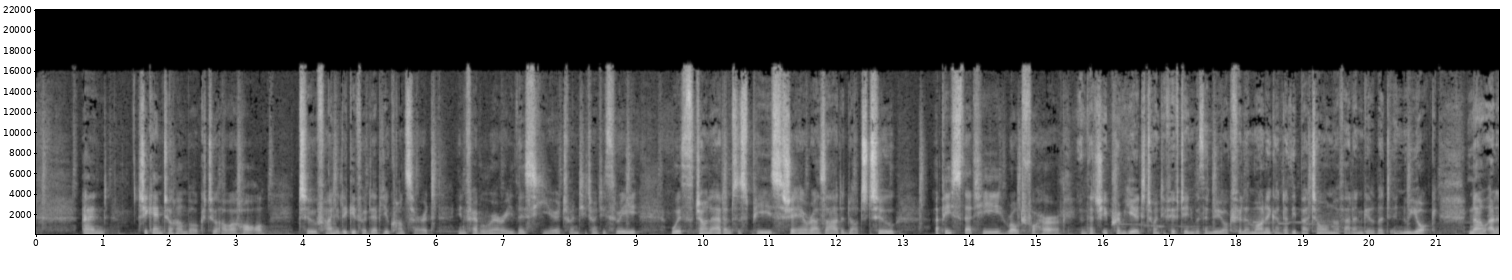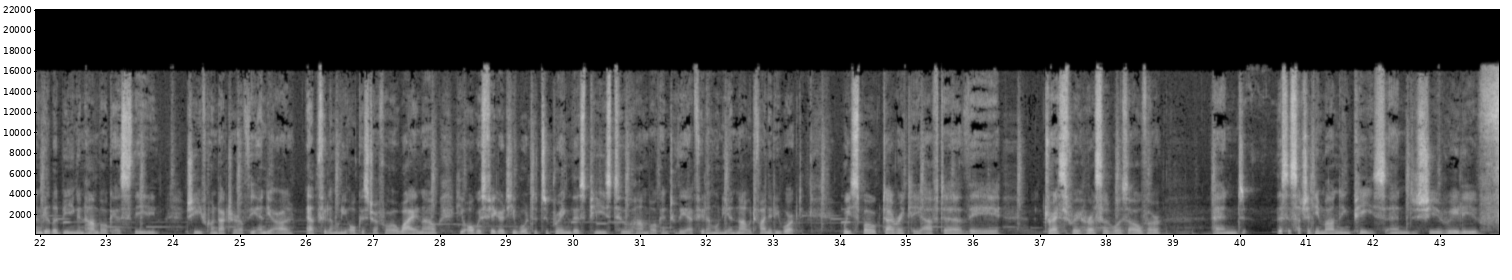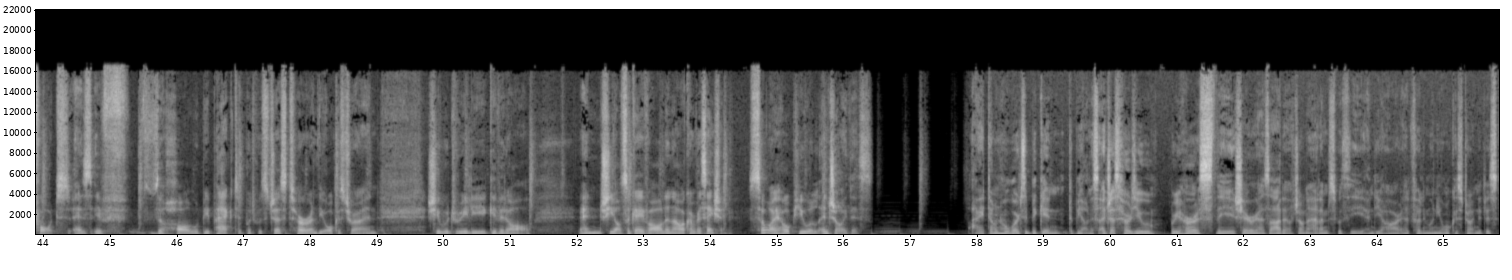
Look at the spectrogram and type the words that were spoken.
And she came to Hamburg, to our hall, to finally give her debut concert in February this year, 2023, with John Adams' piece Scheherazade Dot 2, a piece that he wrote for her and that she premiered 2015 with the New York Philharmonic under the baton of Alan Gilbert in New York. Now, Alan Gilbert being in Hamburg as the chief conductor of the NDR Elbphilharmonie Orchestra for a while now, he always figured he wanted to bring this piece to Hamburg and to the Elbphilharmonie, and now it finally worked. We spoke directly after the dress rehearsal was over, and this is such a demanding piece, and she really fought as if the hall would be packed. It was just her and the orchestra, and she would really give it all. And she also gave all in our conversation. So I hope you will enjoy this. I don't know where to begin, to be honest. I just heard you rehearse the Scheherazade of John Adams with the NDR Elbphilharmonie Orchestra, and it is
